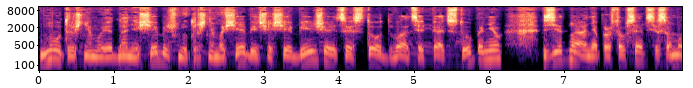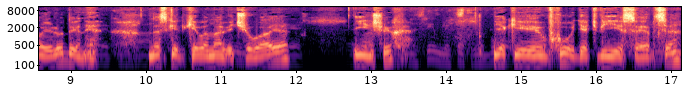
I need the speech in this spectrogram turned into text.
внутрішньому єднанні ще більш внутрішньому, ще більше, ще більше, і це 125 ступенів з'єднання просто в серці самої людини, наскільки вона відчуває інших, які входять в її серце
